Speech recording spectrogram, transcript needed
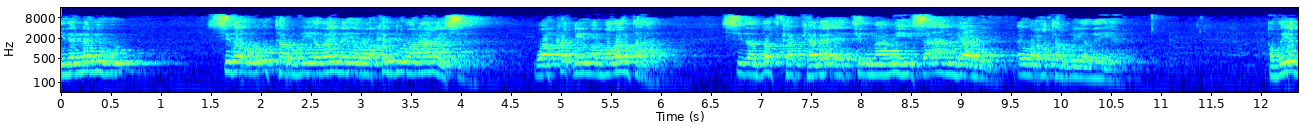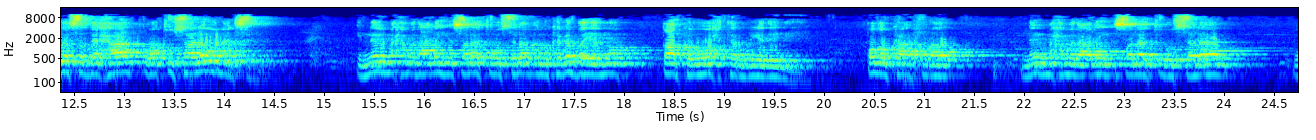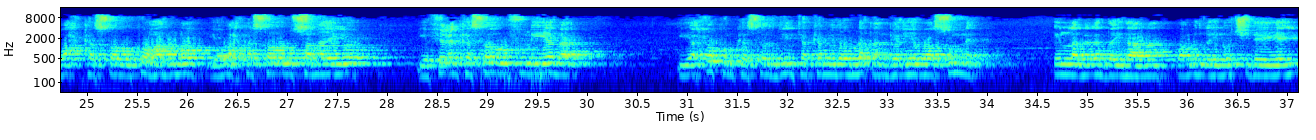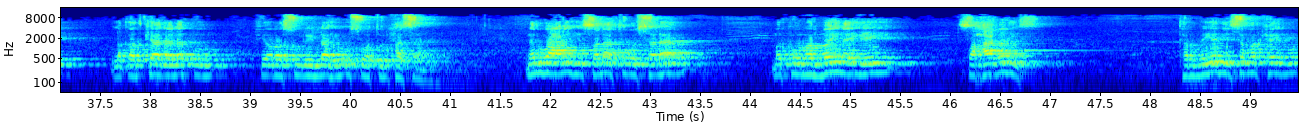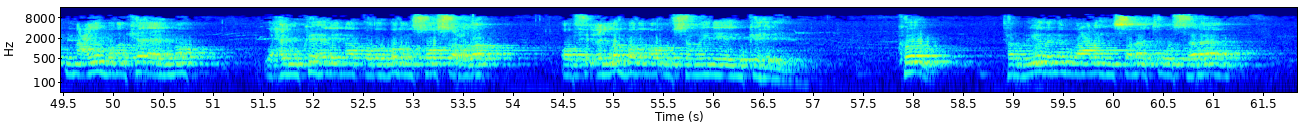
Idan nebigu sida uu u tarbiyadaynaya waa ka duwanaanaysaa waa ka qiimo badan tahay sida dadka kale ee tilmaamihiisa aan gaadhin ay wax u tarbiyadeeyaan qadiyadda saddexaad waa tusaale wanaagsan. In nebi maxamed calayhi salaatu wasalaam aynu kaga dayanno qaabka uu wax tarbiyadaynaya qodobka afraad nebi maxamed calayhi salaatu wasalaam wax kastoo uu ku hadlo iyo wax kastoo uu sameeyo iyo ficil kastoo uu fuliyaba iyo xukun kastoo diinta ka mida u dhaqan geliya waa sunne. In lagaga daydaana waa mid laynoo jideeyey. Laqad kaana lakum fii rasuuli illaahi uswatun xasana nabigu calayhi salaatu wasalaam markuu rabaynayey saxaabadiisa tarbiyadiisa markaynu dhinacyo badan ka eegno waxaynu ka helaynaa qodobadan soo socda oo ficillo badan oo uu sameynaya aynu ka helayna kow tarbiyada nabigu calayhi salaatu wasalaam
